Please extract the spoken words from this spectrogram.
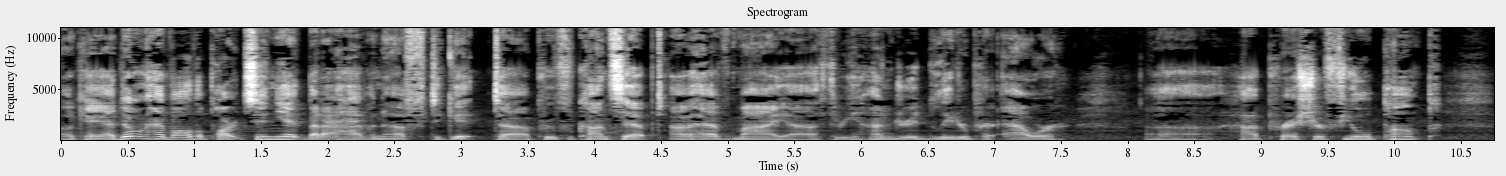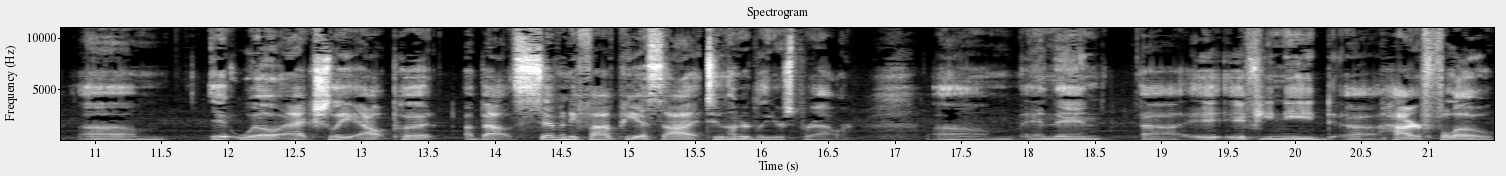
Okay, I don't have all the parts in yet, but I have enough to get uh, proof of concept. I have my uh, 300 liter per hour uh, high pressure fuel pump. Um, it will actually output about 75 psi at 200 liters per hour. Um, and then uh, if you need uh, higher flow,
